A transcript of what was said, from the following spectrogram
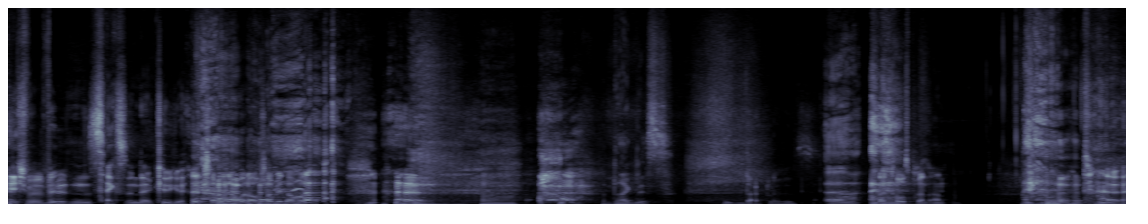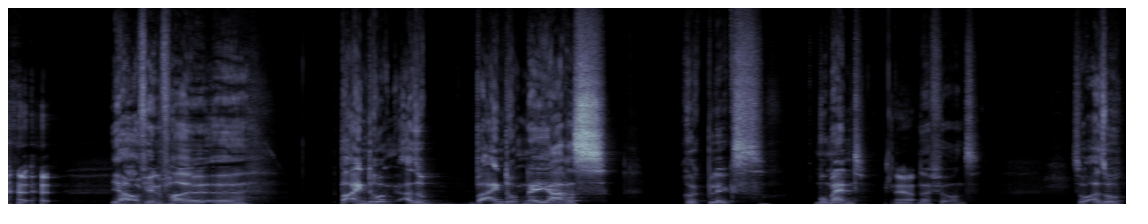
ich will wilden Sex in der Küche. Schreib ich auch mal drauf. Schreib ich auch mal drauf. Douglas. Douglas. Äh. Dein Toast brennt an. Ja, auf jeden Fall äh, beeindruckend. Also beeindruckender Jahresrückblicks-Moment Ja. ne, für uns. So, also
